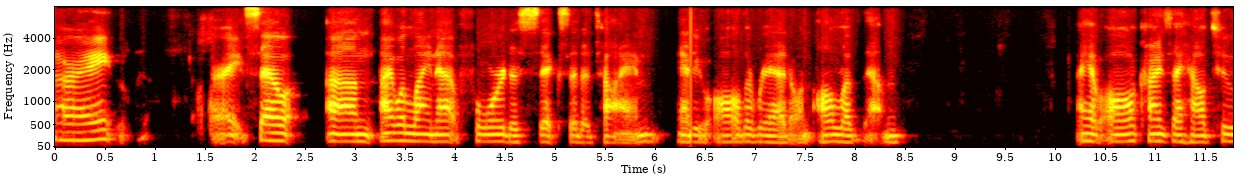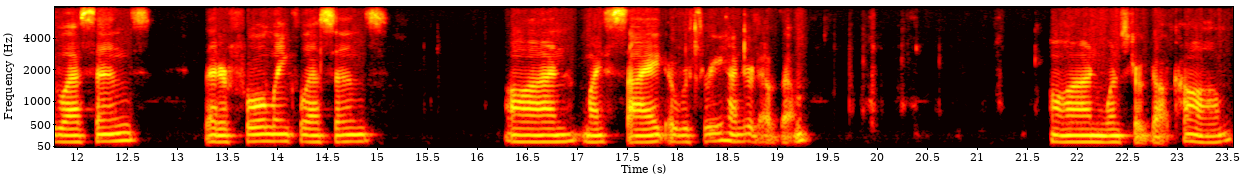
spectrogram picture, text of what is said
right. All right. So um, I will line up four to six at a time and do all the red on all of them. I have all kinds of how-to lessons that are full-length lessons on my site, over 300 of them on onestroke.com.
